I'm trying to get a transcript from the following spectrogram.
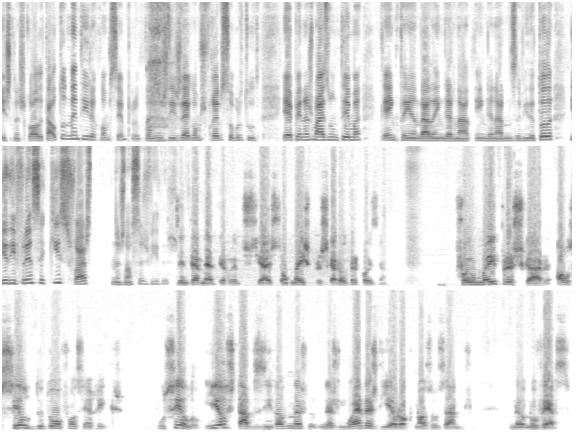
isto na escola e tal. Tudo mentira, como sempre, como nos diz José Gomes Ferreira, sobretudo. É apenas mais um tema que em que tem andado a enganar- enganar-nos a vida toda e a diferença que isso faz nas nossas vidas. A internet e as redes sociais são meios para chegar a outra coisa. Foi um meio para chegar ao selo de Dom Afonso Henriques. O selo. E ele está visível nas, nas moedas de euro que nós usamos, no, no verso.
